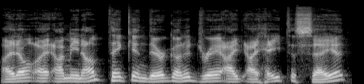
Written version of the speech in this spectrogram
I don't. I, I mean, I'm thinking they're going to draft. I, I hate to say it,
